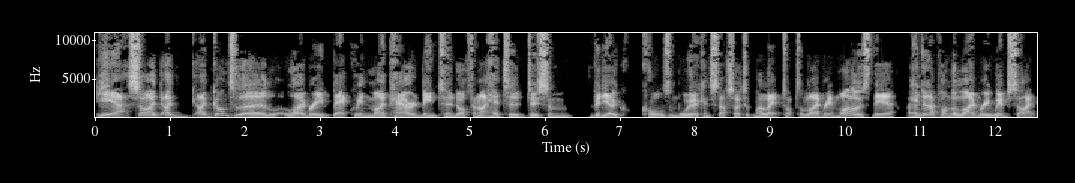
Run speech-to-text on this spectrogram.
Yeah, so I'd, I'd I'd gone to the library back when my power had been turned off, and I had to do some video calls and work and stuff. So I took my laptop to the library, and while I was there, I ended up on the library website.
